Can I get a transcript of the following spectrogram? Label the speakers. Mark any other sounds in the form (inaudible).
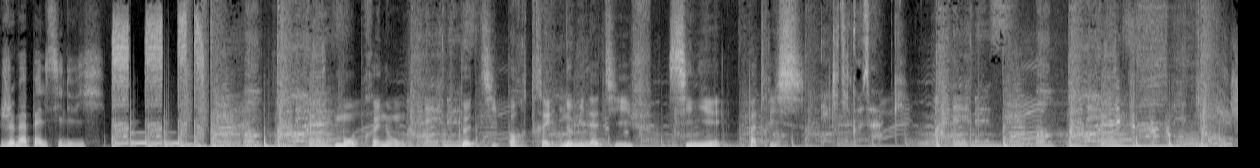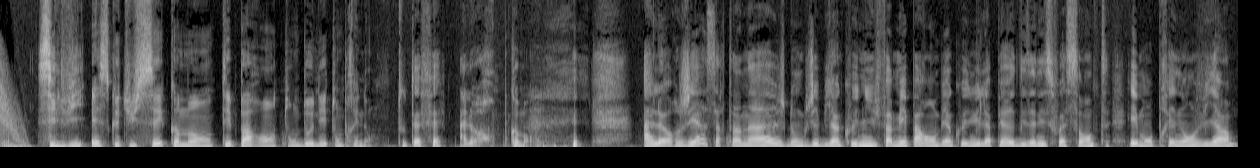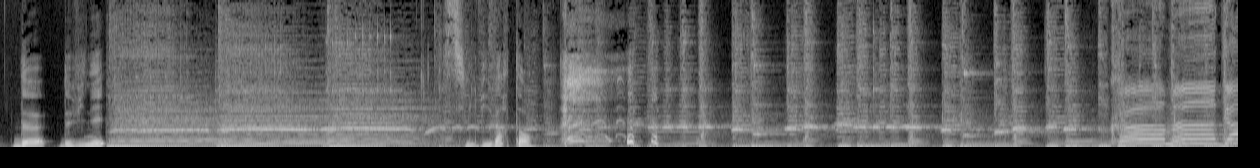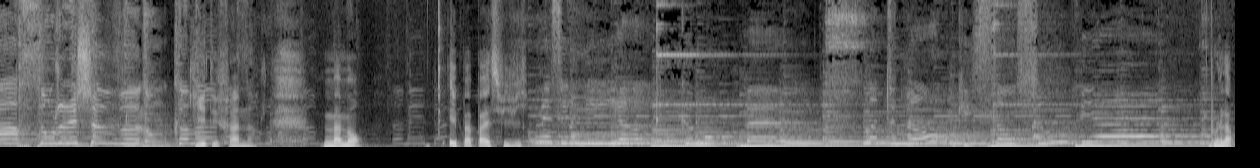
Speaker 1: Je m'appelle Sylvie.
Speaker 2: Mon prénom, petit portrait nominatif signé Patrice.
Speaker 3: Sylvie, est-ce que tu sais comment tes parents t'ont donné ton prénom?
Speaker 1: Tout à fait.
Speaker 3: Alors, comment? (laughs)
Speaker 1: Alors, j'ai un certain âge, donc j'ai bien connu, enfin mes parents ont bien connu la période des années 60, et mon prénom vient de, devinez, Sylvie Vartan.
Speaker 4: Comme un garçon, j'ai les cheveux longs. Comme
Speaker 3: Qui était fan
Speaker 1: Maman et papa a suivi.
Speaker 4: Mais il n'y a que mon père maintenant qui s'en souvient.
Speaker 1: Voilà.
